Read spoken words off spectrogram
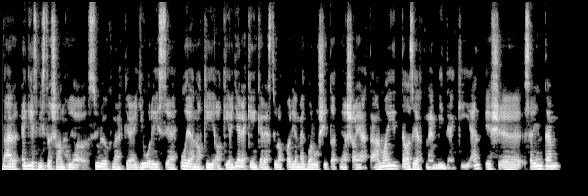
bár egész biztosan, hogy a szülőknek egy jó része olyan, aki, aki a gyerekén keresztül akarja megvalósítatni a saját álmait, de azért nem mindenki ilyen. És szerintem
